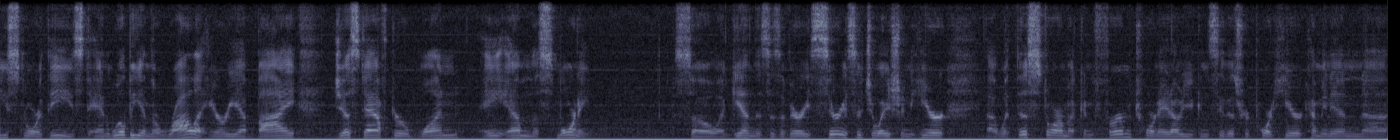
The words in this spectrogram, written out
east northeast and will be in the Rolla area by just after 1 a.m. this morning. So again, this is a very serious situation here uh, with this storm, a confirmed tornado. You can see this report here coming in uh,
